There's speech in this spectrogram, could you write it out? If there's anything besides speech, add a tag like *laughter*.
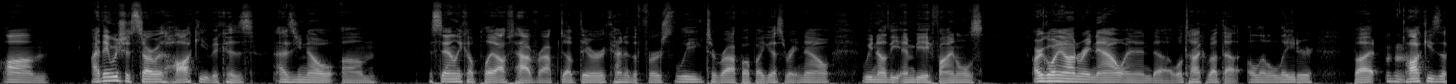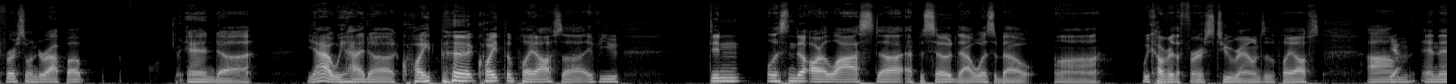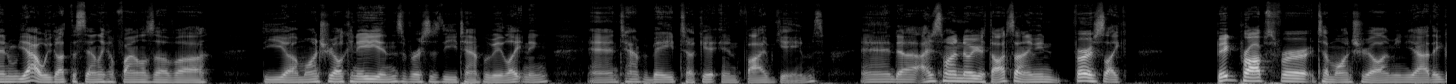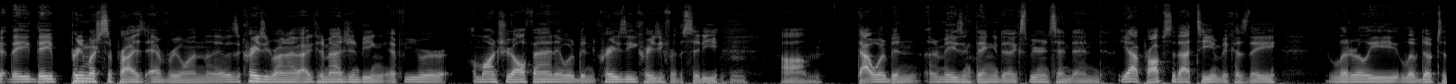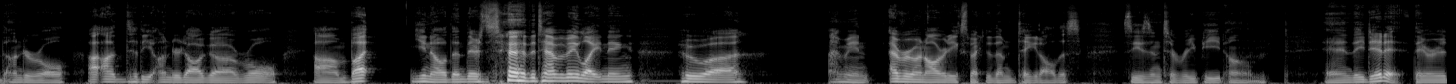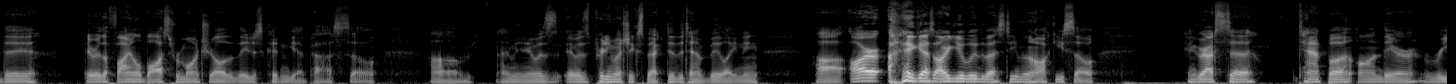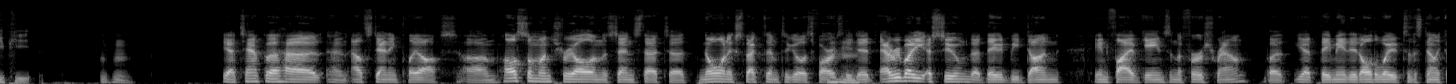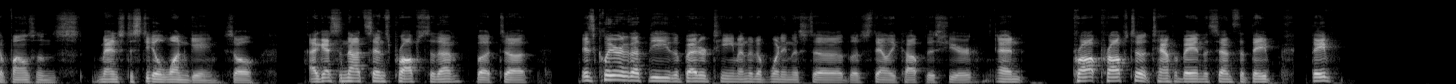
um, I think we should start with hockey because, as you know, um, the Stanley Cup playoffs have wrapped up. They were kind of the first league to wrap up, I guess, right now. We know the NBA finals are going on right now, and uh, we'll talk about that a little later. But mm-hmm. hockey's the first one to wrap up, and uh, yeah, we had uh, *laughs* quite the quite the playoffs. Uh, if you didn't listen to our last uh, episode, that was about uh, we covered the first two rounds of the playoffs. Um, yeah. And then, yeah, we got the Stanley Cup finals of uh, the uh, Montreal Canadiens versus the Tampa Bay Lightning. And Tampa Bay took it in five games. And uh, I just want to know your thoughts on it. I mean, first, like, big props for to Montreal. I mean, yeah, they they they pretty much surprised everyone. It was a crazy run. I, I could imagine being if you were a Montreal fan, it would have been crazy, crazy for the city. Mm-hmm. Um, that would have been an amazing thing to experience. And, and yeah, props to that team because they literally lived up to the under role, uh, uh, to the underdog uh, role. Um, but you know, then there's *laughs* the Tampa Bay Lightning, who, uh, I mean, everyone already expected them to take it all this season to repeat. Um, and they did it. They were the they were the final boss for Montreal that they just couldn't get past. So, um, I mean, it was it was pretty much expected. The Tampa Bay Lightning uh, are *laughs* I guess arguably the best team in hockey. So, congrats to Tampa on their repeat. Mm-hmm. Yeah, Tampa had an outstanding playoffs. Um, also, Montreal in the sense that uh, no one expected them to go as far mm-hmm. as they mm-hmm. did. Everybody assumed that they would be done in five games in the first round, but yet they made it all the way to the Stanley Cup Finals and managed to steal one game. So, I guess in that sense, props to them. But uh, it's clear that the the better team ended up winning this uh, the Stanley Cup this year, and prop props to Tampa Bay in the sense that they they've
